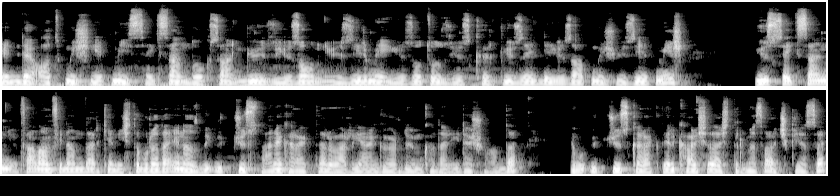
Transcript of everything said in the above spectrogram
50, 60, 70, 80, 90, 100, 110, 120, 130, 140, 150, 160, 170, 180 falan filan derken işte burada en az bir 300 tane karakter var yani gördüğüm kadarıyla şu anda. Ya bu 300 karakteri karşılaştırması açıkçası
